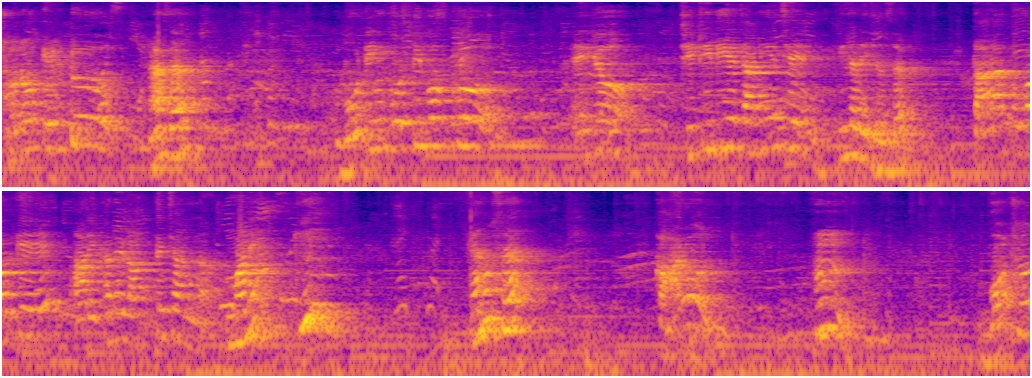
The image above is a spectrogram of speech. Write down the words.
শোনো কেন্টু হ্যাঁ স্যার। বোর্ডিং কর্তৃপক্ষ এই যে চিঠি দিয়ে জানিয়েছে। কি জানিয়েছেন স্যার? তারা তোমাকে আর এখানে রাখতে চান না। মানে কি? কেন স্যার? কারণ? হুম। বছর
